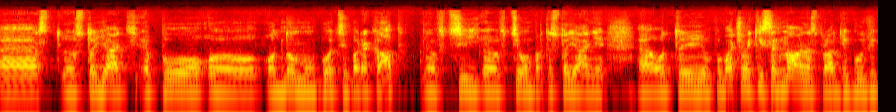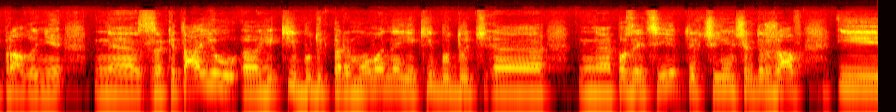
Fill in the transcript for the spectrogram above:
е, стоять по одному боці барикад в цій е, в цьому протистоянні. Е, От побачимо, які сигнали насправді будуть відправлені е, з Китаю, е, які будуть перемовини, які будуть е, позиції тих чи інших держав, і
